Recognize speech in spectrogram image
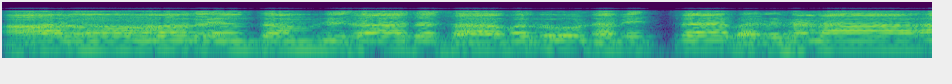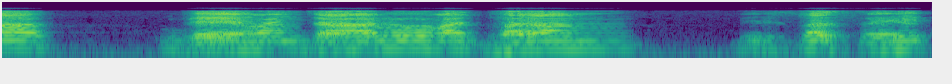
आरोगन्तम् विषादसावरुणमित्रबर्हणाः देवम् चारुमध्वरम् विश्वस्य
